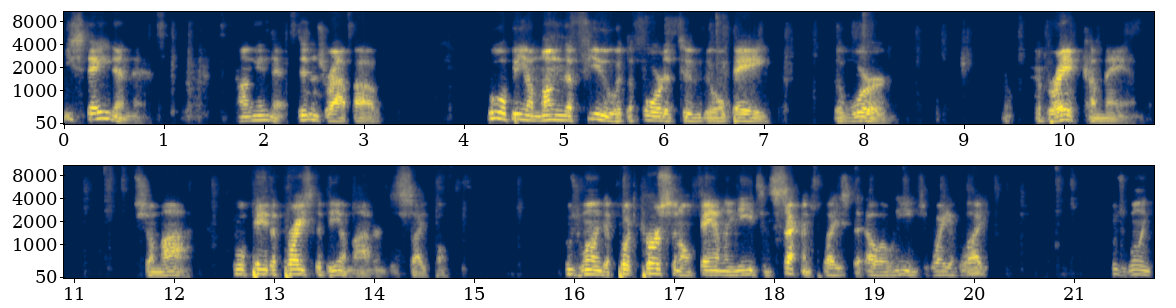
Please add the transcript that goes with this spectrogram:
He stayed in there, hung in there, didn't drop out. Who will be among the few with the fortitude to obey the word, Hebraic command, Shema? Who will pay the price to be a modern disciple? who's willing to put personal family needs in second place to Elohim's way of life. Who's willing,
